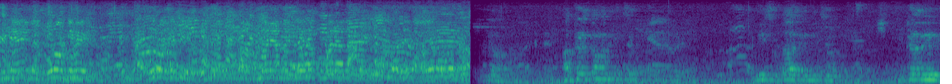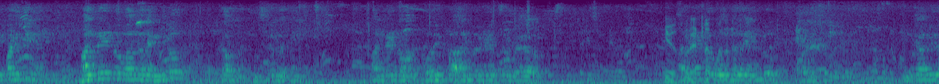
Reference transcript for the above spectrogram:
गुरु के है गुरु के भी हाँ, हमारे यहाँ लगते हैं तुम्हारे यहाँ लगते हैं అక్కడ ఎంతమందికి ఇచ్చారు నీ చుట్టాలకు ఎన్ని ఇచ్చారు ఇక్కడ నేను ఇప్పటికీ పన్నెండు వందల ఇల్లు ఒక్క ముస్లింలకి పన్నెండు వందల పోలీసులు ఆరు పెరిగేస్తారు వేరే వాళ్ళు. పన్నెండు వందల ఇల్లు పోలీసులకి. ఇంకా మీరు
